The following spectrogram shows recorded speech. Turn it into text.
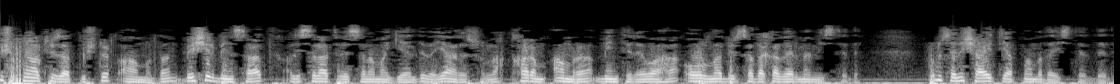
3664 Amr'dan Beşir bin Sa'd aleyhissalatü vesselama geldi ve Ya Resulullah karım Amra binti Revaha oğluna bir sadaka vermemi istedi. Bunu seni şahit yapmamı da istedi dedi.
